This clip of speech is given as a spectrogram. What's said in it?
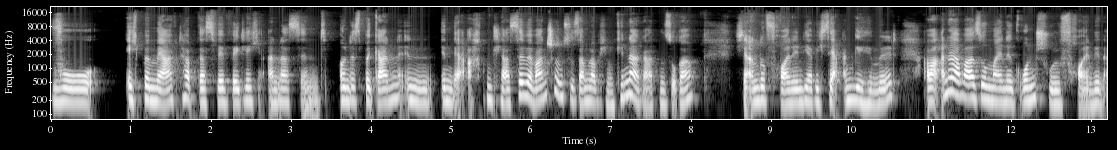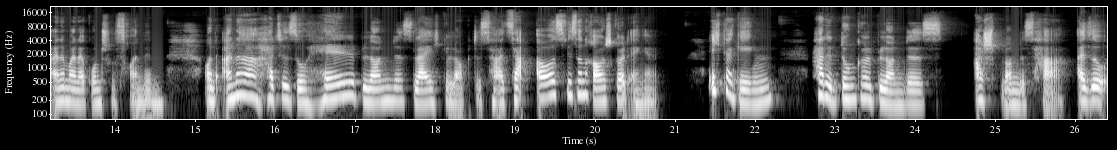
wo ich bemerkt habe, dass wir wirklich anders sind. Und es begann in, in der achten Klasse. Wir waren schon zusammen, glaube ich, im Kindergarten sogar. Ich eine andere Freundin, die habe ich sehr angehimmelt. Aber Anna war so meine Grundschulfreundin, eine meiner Grundschulfreundinnen. Und Anna hatte so hellblondes, leicht gelocktes Haar. Es sah aus wie so ein Rauschgoldengel. Ich dagegen hatte dunkelblondes, aschblondes Haar, also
